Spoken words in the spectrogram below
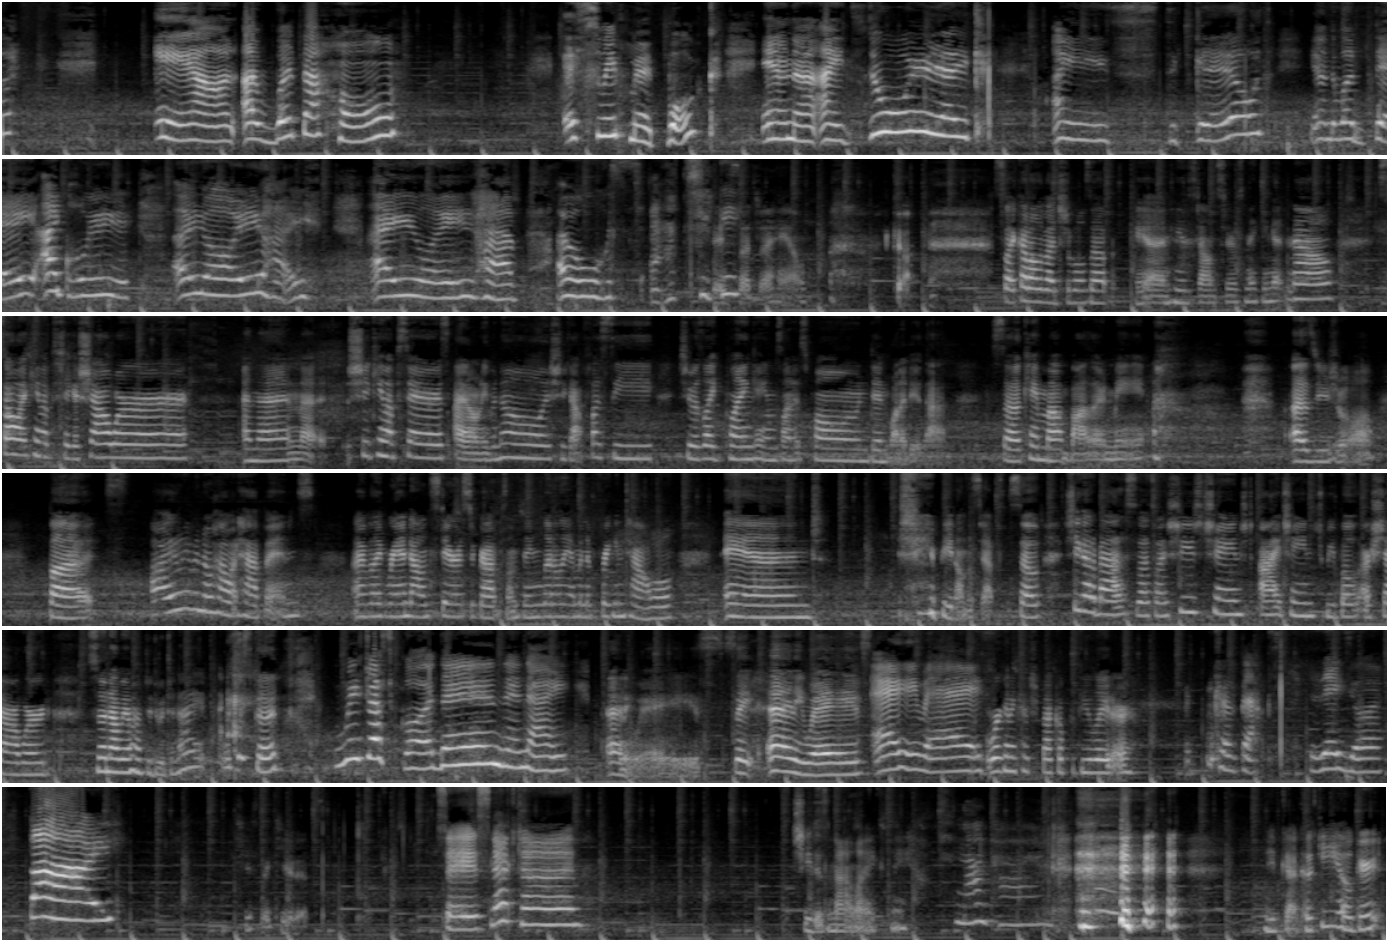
and I went at home and read my book and uh, I do like I scared and one day I go I already have I already have I was actually such a ham. So I cut all the vegetables up, and he's downstairs making it now. So I came up to take a shower, and then she came upstairs. I don't even know. She got fussy. She was like playing games on his phone. Didn't want to do that. So came up, bothered me, as usual. But I don't even know how it happens. I like ran downstairs to grab something. Literally, I'm in a freaking towel, and she peed on the steps. So she got a bath, so that's why she's changed. I changed. We both are showered. So now we don't have to do it tonight, which is good. we just got in the night. Anyways, say anyways. Anyway, We're gonna catch back up with you later. come back later. Bye. She's the cutest. Say snack time. She does not like me. Snack time. You've got cookie yogurt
